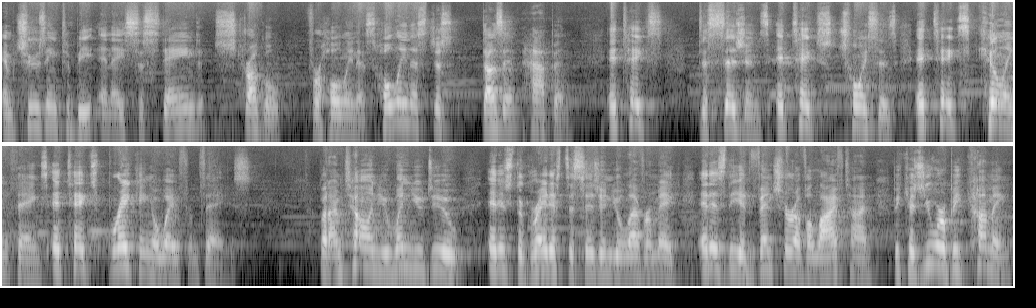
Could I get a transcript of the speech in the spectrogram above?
am choosing to be in a sustained struggle for holiness. Holiness just doesn't happen. It takes decisions, it takes choices, it takes killing things, it takes breaking away from things. But I'm telling you, when you do, it is the greatest decision you'll ever make. It is the adventure of a lifetime because you are becoming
